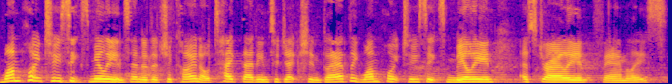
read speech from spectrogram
1.26 million, Senator Ciccone, I'll take that interjection gladly, 1.26 million Australian families.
